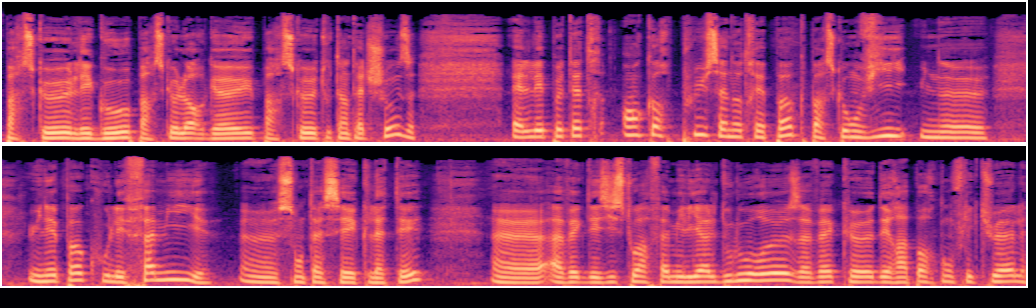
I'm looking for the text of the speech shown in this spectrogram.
parce que l'ego, parce que l'orgueil, parce que tout un tas de choses. Elle l'est peut-être encore plus à notre époque parce qu'on vit une, une époque où les familles euh, sont assez éclatées. Euh, avec des histoires familiales douloureuses, avec euh, des rapports conflictuels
